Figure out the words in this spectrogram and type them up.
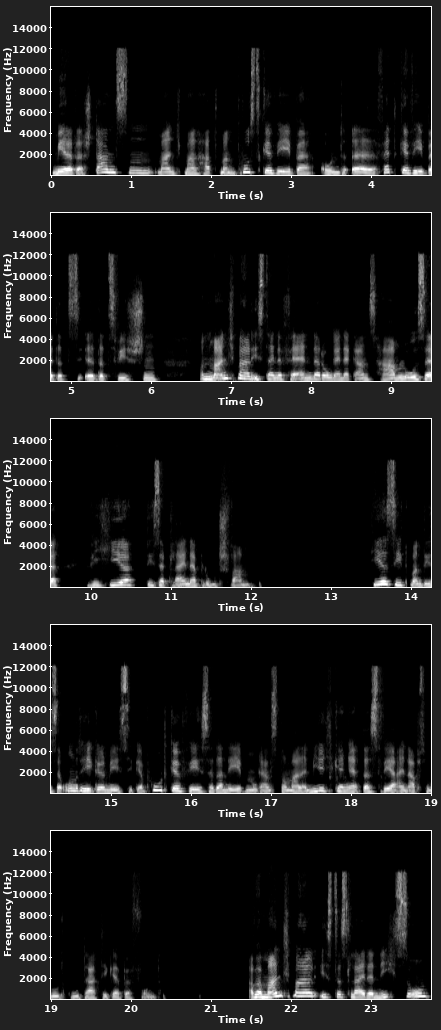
mehrere Stanzen, manchmal hat man Brustgewebe und äh, Fettgewebe daz äh, dazwischen und manchmal ist eine Veränderung eine ganz harmlose, wie hier dieser kleine Blutschwamm. Hier sieht man diese unregelmäßige Blutgefäße daneben, ganz normale Milchgänge. Das wäre ein absolut gutartiger Befund. Aber manchmal ist das leider nicht so,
